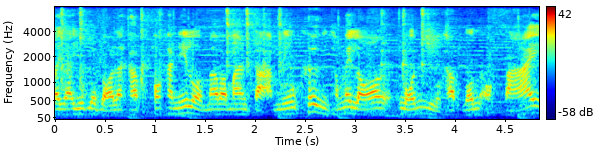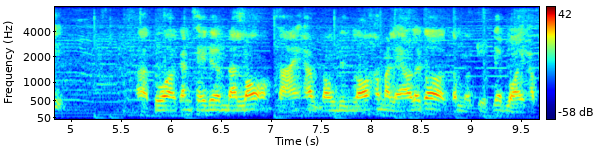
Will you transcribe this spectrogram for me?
ระยะยุบเรียบร้อยแล้วครับเพราะคันนี้โหลดมาประมาณ 3 นิ้วครึ่งทำให้ล้อล้นอยู่ครับล้นออกซ้ายตัวกันไซเดิมดันล้อออกซ้ายครับเราดึงล้อเข้ามาแล้วแล้วก็กำหนดจุดเรียบร้อยครับ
